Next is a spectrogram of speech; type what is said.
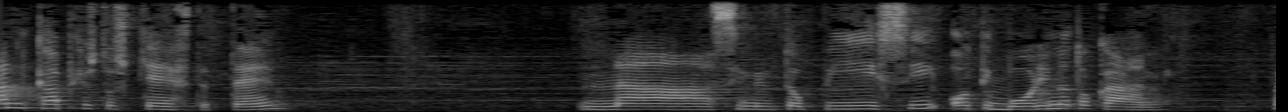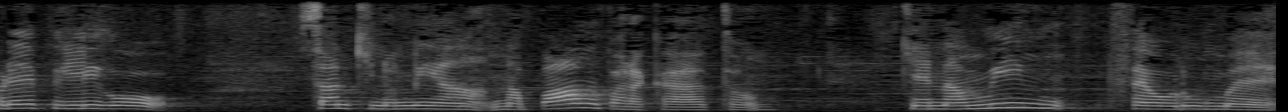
αν κάποιος το σκέφτεται, να συνειδητοποιήσει ότι μπορεί να το κάνει. Πρέπει λίγο, σαν κοινωνία, να πάμε παρακάτω και να μην θεωρούμε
